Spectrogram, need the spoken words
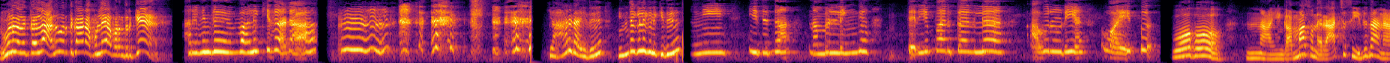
இவளுகளுக்கெல்லாம் அழுவுறதுக்காக நான் பிள்ளையா பிறந்திருக்கேன். அரவிந்த் வலிக்குதாடா? யாருடா இது? இந்த கிளி கிளிக்குது நீ இதுதான் நம்ம லிங்க பெரியப்பா இருக்காருல்ல அவருடைய வைப்பு ஓஹோ நான் எங்க அம்மா சொன்ன ராட்சசி இதுதானா?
